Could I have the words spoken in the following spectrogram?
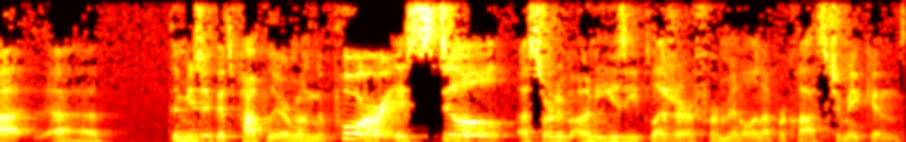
uh, uh, the music that's popular among the poor is still a sort of uneasy pleasure for middle and upper class Jamaicans.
